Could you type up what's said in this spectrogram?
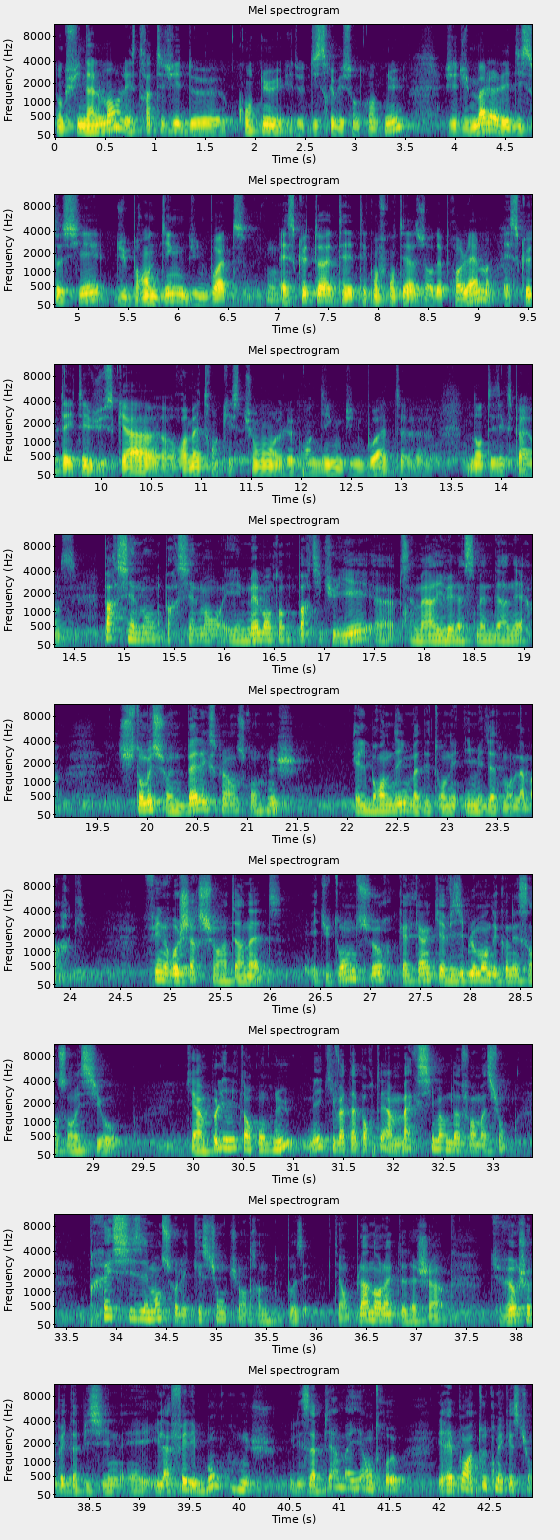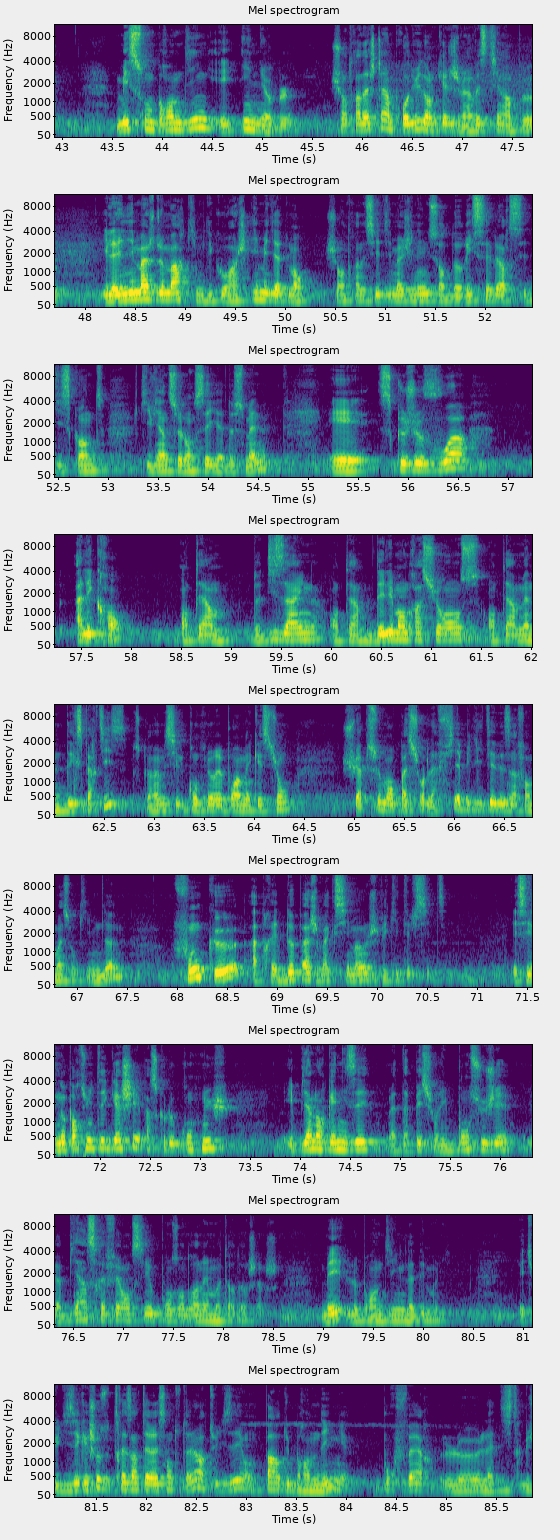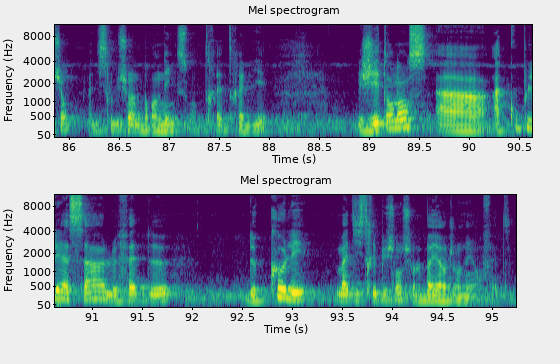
Donc finalement, les stratégies de contenu et de distribution de contenu, j'ai du mal à les dissocier du branding d'une boîte. Mmh. Est-ce que toi, tu as été confronté à ce genre de problème? Est-ce que tu as été jusqu'à euh, remettre en question le branding d'une boîte euh, dans tes expériences? Partiellement, partiellement. Et même en tant que particulier, ça m'est arrivé la semaine dernière. Je suis tombé sur une belle expérience contenu et le branding m'a détourné immédiatement de la marque fais une recherche sur Internet et tu tombes sur quelqu'un qui a visiblement des connaissances en SEO, qui est un peu limite en contenu, mais qui va t'apporter un maximum d'informations précisément sur les questions que tu es en train de te poser. Tu es en plein dans l'acte d'achat, tu veux rechoper ta piscine, et il a fait les bons contenus, il les a bien maillés entre eux, il répond à toutes mes questions. Mais son branding est ignoble. Je suis en train d'acheter un produit dans lequel je vais investir un peu, il a une image de marque qui me décourage immédiatement. Je suis en train d'essayer d'imaginer une sorte de reseller discount qui vient de se lancer il y a deux semaines. Et ce que je vois à l'écran, en termes de design, en termes d'éléments de rassurance, en termes même d'expertise, parce que même si le contenu répond à mes questions, je suis absolument pas sûr de la fiabilité des informations qu'il me donne, font que après deux pages maximum, je vais quitter le site. Et c'est une opportunité gâchée parce que le contenu est bien organisé, il va taper sur les bons sujets, il va bien se référencer aux bons endroits dans les moteurs de recherche. Mais le branding l'a démoli. Et tu disais quelque chose de très intéressant tout à l'heure, tu disais on part du branding pour faire la distribution. La distribution et le branding sont très très liés. J'ai tendance à, coupler à ça le fait de, de coller ma distribution sur le buyer journée en fait.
